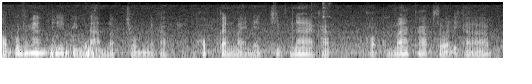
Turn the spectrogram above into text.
ขอบคุณทุกท่านที่ติดตามรับชมนะครับ พบกันใหม่ในคลิปหน้าครับ ขอบคุณมากครับ สวัสดีครับ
